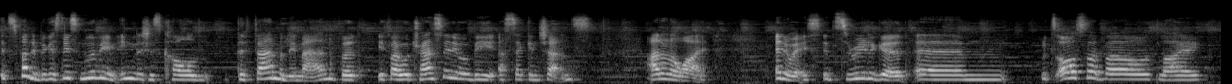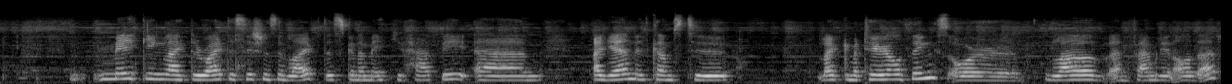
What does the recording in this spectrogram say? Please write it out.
it's funny because this movie in English is called The Family Man, but if I would translate it, it would be A Second Chance. I don't know why. Anyways, it's really good. Um, it's also about like making like the right decisions in life that's gonna make you happy and again it comes to like material things or love and family and all that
